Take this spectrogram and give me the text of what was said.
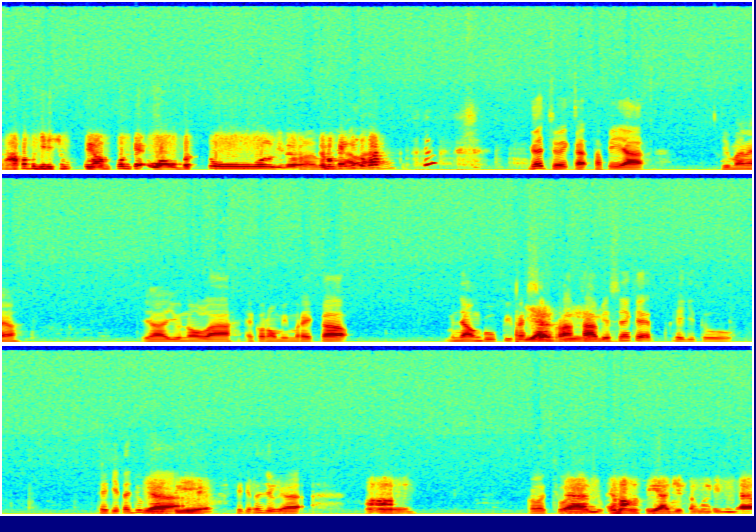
kenapa begini ya ampun kayak wow betul gitu. Kalau Memang kayak gitu kan? Enggak cuy, Kak, tapi ya gimana ya? Ya you know lah, ekonomi mereka menyanggupi fashion Iya mereka. sih. Biasanya kayak kayak gitu. Kayak kita Iya juga. sih. Kayak kita Iya juga. Heeh. Kalau cuan dan emang sih ya di Samarinda.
